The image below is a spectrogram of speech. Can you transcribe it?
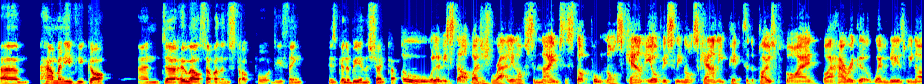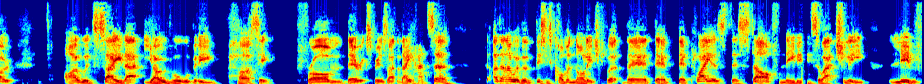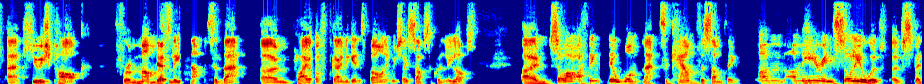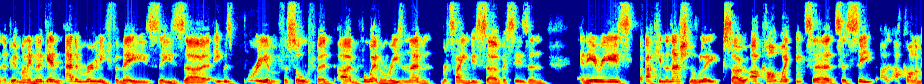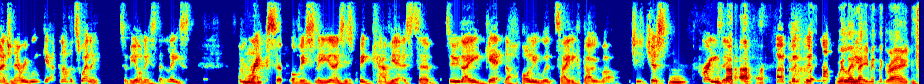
Um, how many have you got? And uh, who else other than Stockport do you think is going to be in the shake-up? Oh, well, let me start by just rattling off some names. So Stockport, Notts County, obviously. Notts County picked at the post by, by Harrogate at Wembley, as we know. I would say that Yeovil will be hurting from their experience. Like they had to, I don't know whether this is common knowledge, but their, their, their players, their staff needed to actually live at Huish Park for a month Yes. leading up to that um, playoff game against Barnet, which they subsequently lost. Um, so I, I think they'll want that to count for something. I'm I'm hearing Solihull have, have spent a bit of money, and again, Adam Rooney for me, he's, he's uh, he was brilliant for Salford. Um, for whatever reason, they haven't retained his services, and and here he is back in the National League. So I can't wait to to see. I, I can't imagine how he wouldn't get another twenty. To be honest, at least. And Mm. Wrexham, obviously, you know, there's this big caveat as to do they get the Hollywood takeover, which is just Mm. crazy. Uh, but good luck Will they him. let him in the ground?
